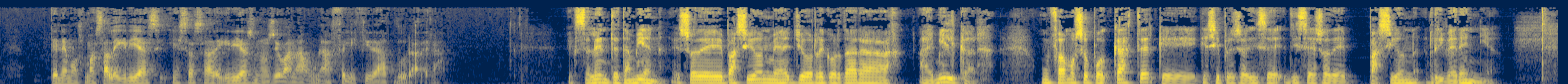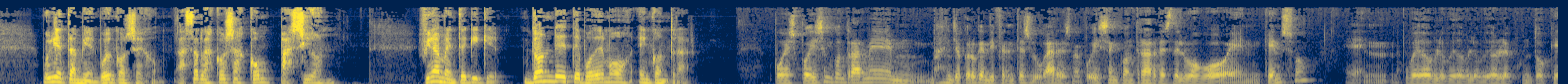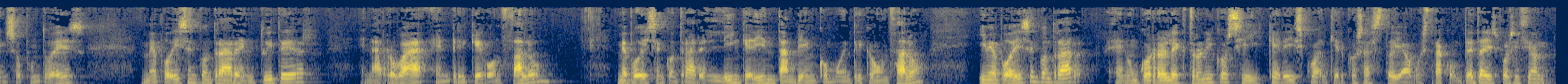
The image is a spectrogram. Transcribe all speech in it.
tenemos más alegrías y esas alegrías nos llevan a una felicidad duradera. Excelente también. Eso de pasión me ha hecho recordar a, Emilcar, un famoso podcaster que, siempre se dice, dice eso de pasión ribereña. Muy bien también, buen consejo. Hacer las cosas con pasión. Finalmente, Quique, ¿dónde te podemos encontrar? Pues podéis encontrarme, yo creo que en diferentes lugares. Me podéis encontrar desde luego en Kenso, en www.kenso.es. Me podéis encontrar en Twitter, en arroba Enrique Gonzalo. Me podéis encontrar en LinkedIn también como Enrique Gonzalo. Y me podéis encontrar en un correo electrónico si queréis cualquier cosa. Estoy a vuestra completa disposición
